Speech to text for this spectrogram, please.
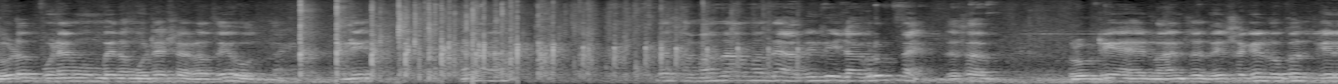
तेवढं पुण्या मुंबईला मोठ्या शहरातही होत नाही. आणि त्या समाजामध्ये आलेली जागरूकता आहे. जसं रोटरी आहे लॉयन्स हे सगळे लोक जे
